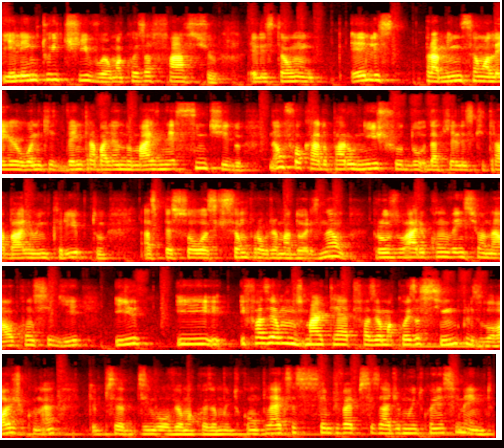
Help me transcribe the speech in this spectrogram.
e ele é intuitivo, é uma coisa fácil. Eles estão. Eles para mim, são a Layer One que vem trabalhando mais nesse sentido. Não focado para o nicho do, daqueles que trabalham em cripto, as pessoas que são programadores, não. Para o usuário convencional conseguir ir e, e fazer um smart app, fazer uma coisa simples, lógico, né? que precisa desenvolver uma coisa muito complexa, você sempre vai precisar de muito conhecimento.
